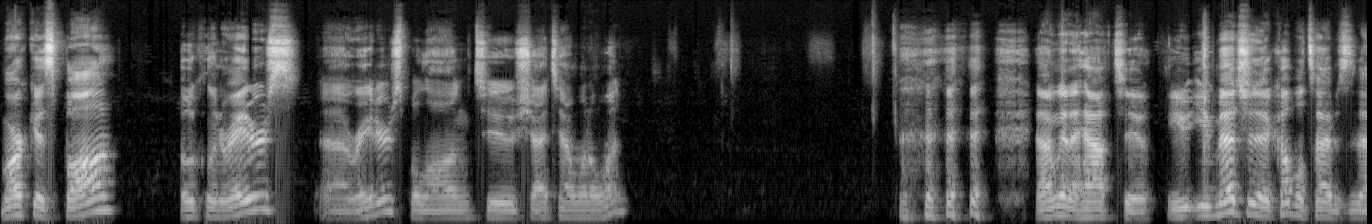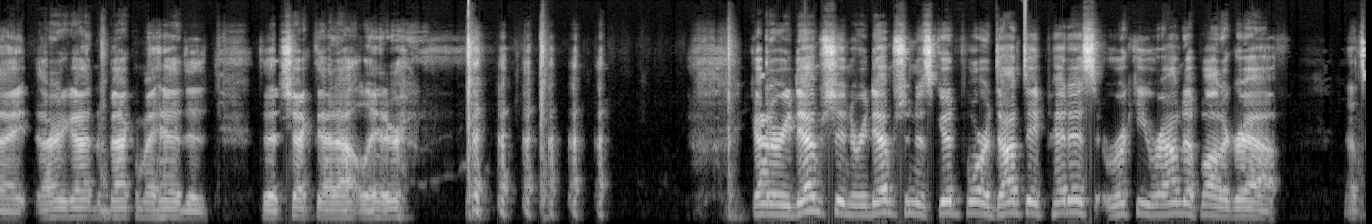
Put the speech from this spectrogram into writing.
Marcus Baugh, Oakland Raiders. Uh, Raiders belong to Chi-Town 101. I'm to have to. You you mentioned it a couple times tonight. I already got in the back of my head to, to check that out later. got a redemption. Redemption is good for Dante Pettis rookie roundup autograph. That's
